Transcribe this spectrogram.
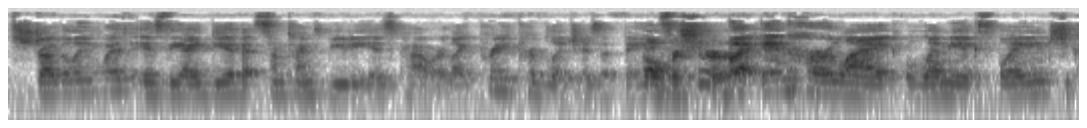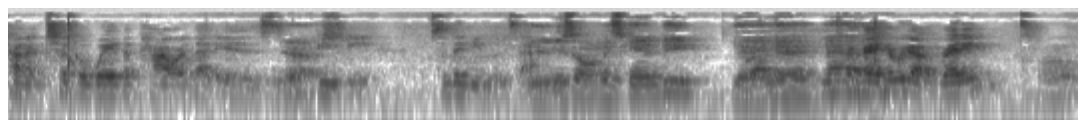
struggling with is the idea that sometimes beauty is power. Like pretty privilege is a thing. Oh, for sure. But in her like, let me explain, she kind of took away the power that is Yes. beauty. So then you lose that. Beauty's only skin deep. Yeah, Right. yeah, yeah. Okay, here we go. Ready? Oh.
